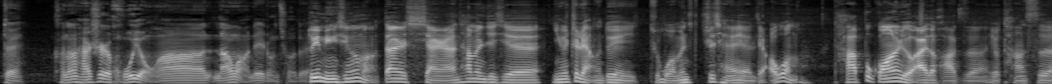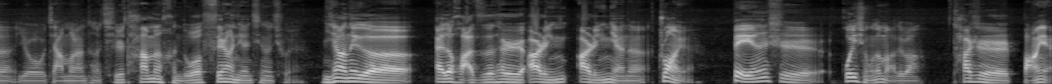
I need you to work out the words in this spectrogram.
对，可能还是胡勇啊、篮网这种球队。堆明星嘛。但是显然他们这些，因为这两个队我们之前也聊过嘛，他不光有爱德华兹，有唐斯，有贾莫兰特，其实他们很多非常年轻的球员。你像那个爱德华兹，他是二零二零年的状元，贝恩是灰熊的嘛，对吧？他是榜眼，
